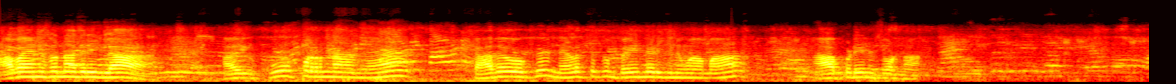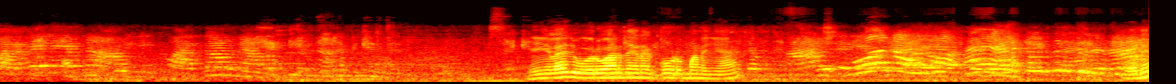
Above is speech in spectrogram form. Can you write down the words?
அவன் என்ன சொன்னா தெரியுங்களா? அவங்க கூப்பிடுறாங்க. கதவுக்கு நிலத்துக்கும் பெயிண்ட் அடிக்கணுமாமா? அப்படின்னு சொன்னான் நீங்களாச்சும் ஒரு வாரத்தை எனக்கு கூட இல்லைங்க எது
